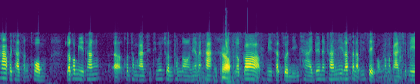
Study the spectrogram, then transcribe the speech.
ภาคประชาสังคม แล้วก็มีทั้งเอ่อคนทำงานสิทธิมนุษยชนทำนองเนี้ยนะคะ ครับ แล้วก็มีสัดส่วนหญิงชายด้วยนะคะ นี่ลักษณะพิเศษของกรรมการชุดนี้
